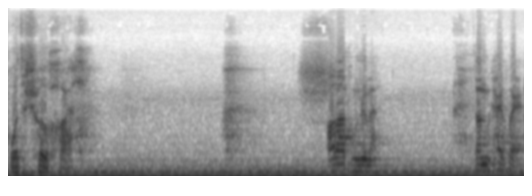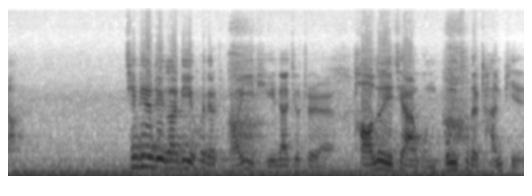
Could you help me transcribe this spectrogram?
我的车坏了。好了，同志们，咱们开会啊。今天这个例会的主要议题呢，就是讨论一下我们公司的产品，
